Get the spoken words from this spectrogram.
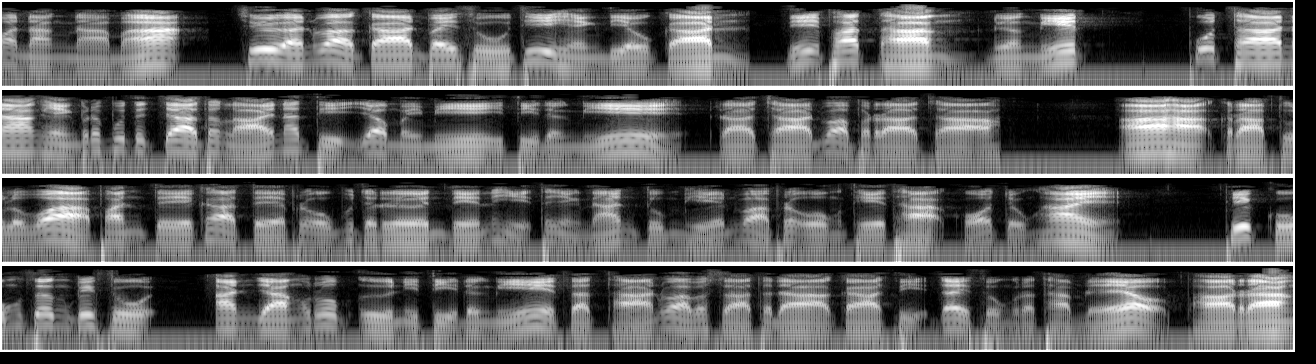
มนังนามะ ชื่ออันว่าการไปสู่ที่แห่งเดียวกัน นิพัทธังเนืองนิดพุทธานางแห่งพระพุทธเจ้าทั้งหลายนัตติย่อมไม่มีอิติดังนี้ ราชาว่าพระราชา อาหะกราบทูลว่าพันเตข้าแต่พระองค์ผู้เจริญเตนหิถ้าอย่างนั้นตุมเห็นว่าพระองค์เทถะขอจงให้ภิกขุงซึ่งภิกษุอันยังรูปอื่นอิติดังนี้ สัตฐานว่าพระศาสดากาสิได้ทรงกระทำแล้ว พารัง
